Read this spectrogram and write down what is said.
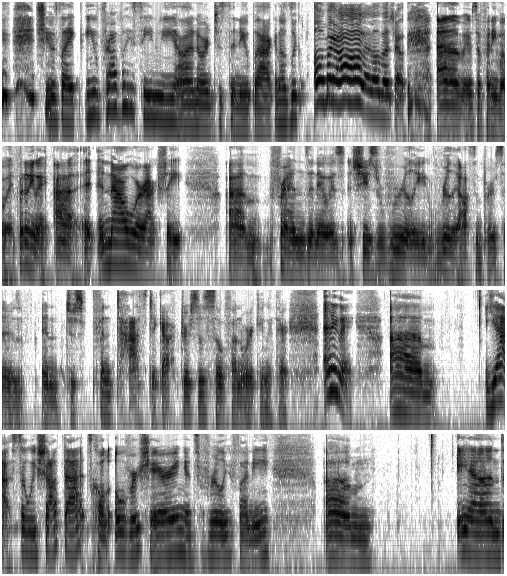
she was like, you've probably seen me on Orange is the New Black. And I was like, oh my God, I love that show. Um, it was a funny moment. But anyway, uh, and now we're actually um, friends, and it was, she's really, really awesome person and just fantastic actress. It was so fun working with her. Anyway, um, yeah, so we shot that. It's called Oversharing. It's really funny. Um, and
